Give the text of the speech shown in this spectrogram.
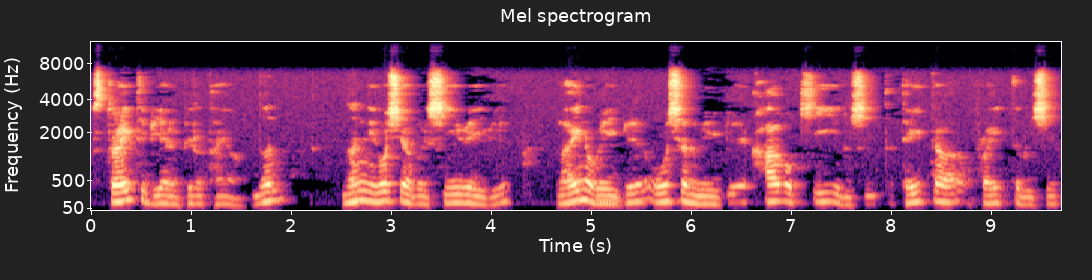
straight B/L을 비롯하여 non-negotiable sea waybill, liner waybill, ocean waybill, cargo quay receipt, data freight receipt,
